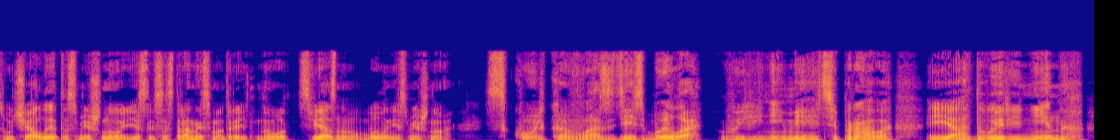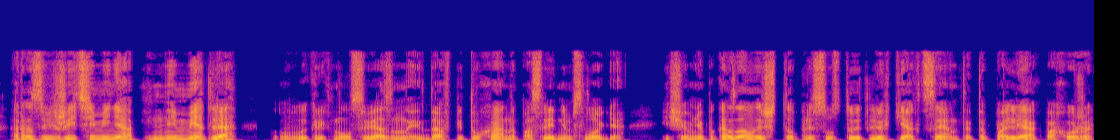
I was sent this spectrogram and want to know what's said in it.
Звучало это смешно, если со стороны смотреть, но вот связанному было не смешно. «Сколько вас здесь было?» «Вы не имеете права. Я дворянин. Развяжите меня немедля!» — выкрикнул связанный, дав петуха на последнем слоге. Еще мне показалось, что присутствует легкий акцент. Это поляк, похоже,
